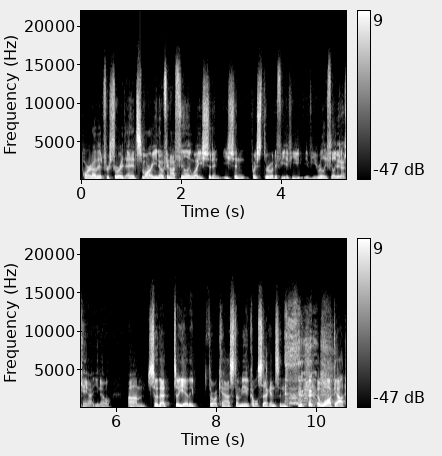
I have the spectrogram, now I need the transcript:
part of it for sure. And it's smart. You know, if you're not feeling well, you shouldn't you shouldn't push through it if you if you if you really feel like Yeah. you can't. You know. Um, so that so yeah, they throw a cast on me in a couple seconds and, and walk out.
